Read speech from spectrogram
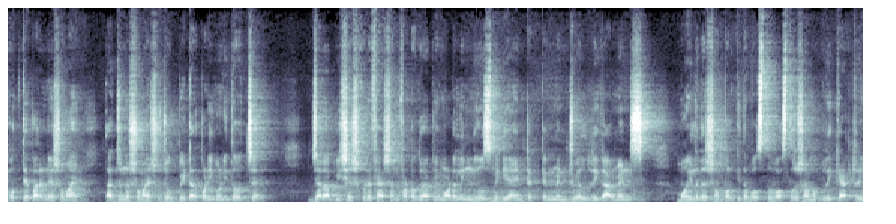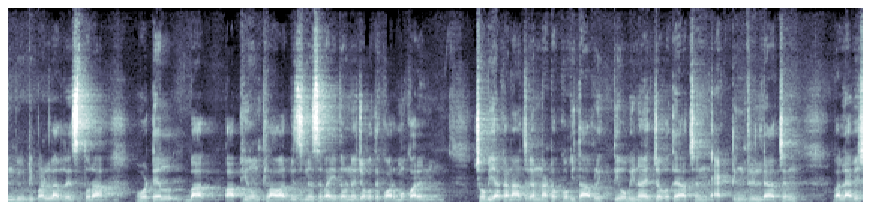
করতে পারেন এ সময়, তার জন্য সময় সুযোগ বেটার পরিগণিত হচ্ছে। যারা বিশেষ করে fashion photography modelling news media entertainment jewellery garments মহিলাদের সম্পর্কিত বস্তু, বস্ত্র সামগ্রী catering beauty parlour restaurant hotel বা পারফিউম ফ্লাওয়ার বিজনেসে বা এই ধরনের জগতে কর্ম করেন ছবি আঁকা নাচ গান নাটক, কবিতা, আবৃত্তি, অভিনয়ের জগতে আছেন অ্যাক্টিং ফিল্ডে আছেন বা ল্যাভিশ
